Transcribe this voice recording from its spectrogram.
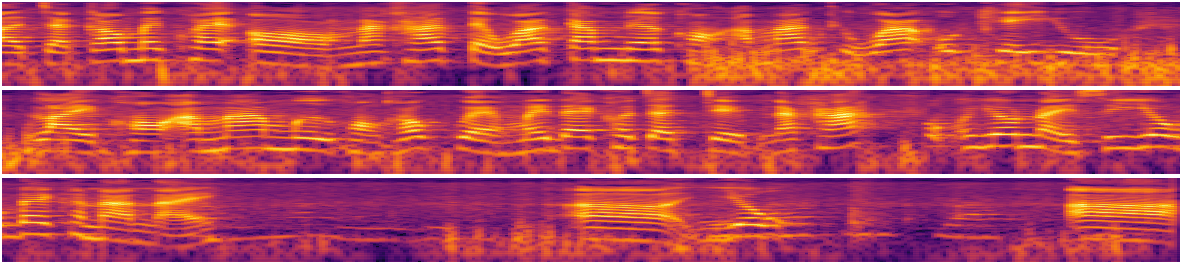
อาจจะก้าวไม่ค่อยออกนะคะ แต่ว่ากล้ามเนื้อของอาม่าถือว่าโอเคอยู่ ไหล่ของอาม่ามือของเขาแกว่งไม่ได้เขาจะเจ็บนะคะยกหน่อยซิยกได้ขนาดไหนเอ่อยกอ่า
